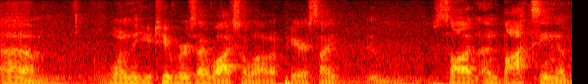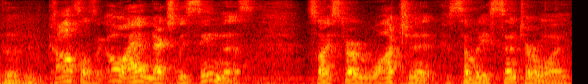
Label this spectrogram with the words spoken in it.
Um, one of the YouTubers I watch, a lot Alanah Pearce, I saw an unboxing of the console. I was like, oh, I hadn't actually seen this. So I started watching it because somebody sent her one.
